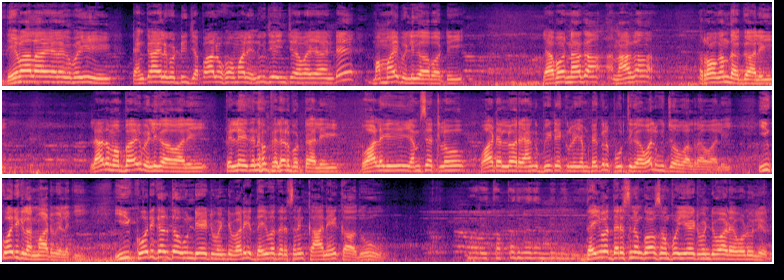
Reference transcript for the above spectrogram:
దేవాలయాలకు పోయి టెంకాయలు కొట్టి జపాల హోమాలు ఎందుకు చేయించావయ్యా అంటే మా అమ్మాయి పెళ్ళి కాబట్టి. లేకపోతే నాకు నాగా రోగం తగ్గాలి. లేదా మా అబ్బాయికి పెళ్ళి కావాలి. పెళ్ళి అయితేనే పిల్లలు పుట్టాలి. వాళ్ళకి ఎంసెట్లో వాటిల్లో ర్యాంక్ బీటెక్లు ఎంటెక్లు పూర్తి కావాలి ఉద్యోగాలు రావాలి. ఈ కోరికలు అన్నమాట వీళ్ళకి. ఈ కోరికలతో ఉండేటువంటి వాడికి దైవ దర్శనం కానే కాదు. తప్పదు కదండి దైవ దర్శనం కోసం పోయేటువంటి వాడు ఎవడూ లేడు.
